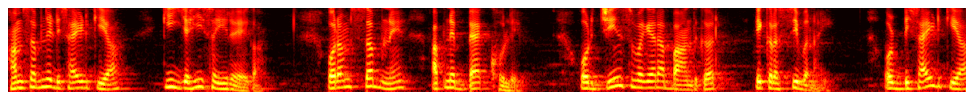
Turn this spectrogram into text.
हम सबने डिसाइड किया कि यही सही रहेगा और हम सबने अपने बैग खोले और जीन्स वगैरह बाँध कर एक रस्सी बनाई और डिसाइड किया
